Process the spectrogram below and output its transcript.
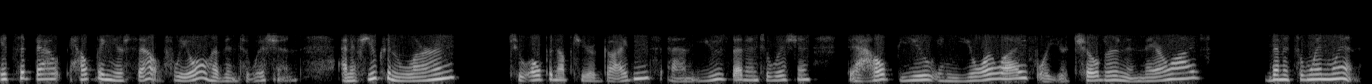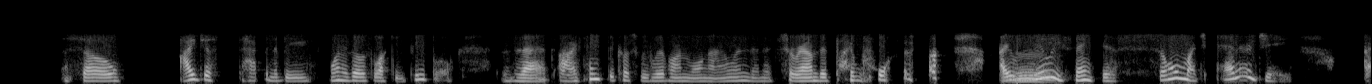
It's about helping yourself. We all have intuition. And if you can learn to open up to your guidance and use that intuition to help you in your life or your children in their lives, then it's a win win. So I just happen to be one of those lucky people that I think because we live on Long Island and it's surrounded by water, I mm. really think there's so much energy, uh,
